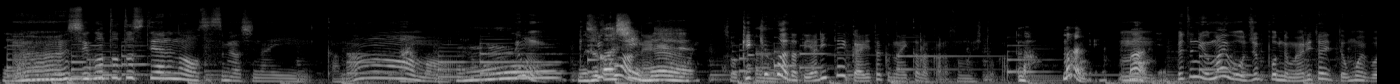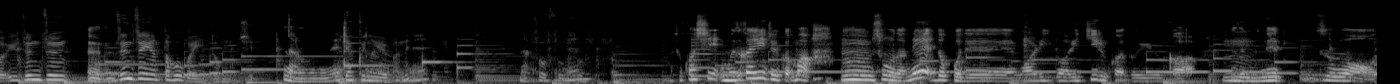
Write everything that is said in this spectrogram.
うん仕事としてやるのはおすすめはしないかな、まあ。うん。でも難しいね。そう結局はだってやりたいかやりたくないかだからその人が、まあまあね。うんまあね。別にうまい棒10本でもやりたいって思えば全然うん。全然やった方がいいと思うしなるほどね。逆に言えばね。なるほどね。そうそうそうそう。そう難しい難しいというかまあうんそうだね。どこで割り割り切るかというか、うん。ねその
